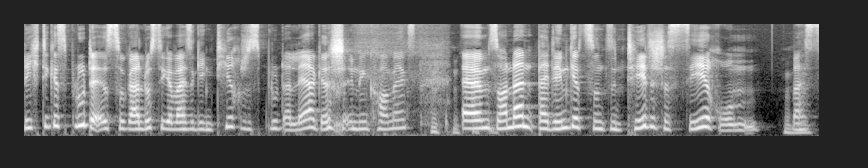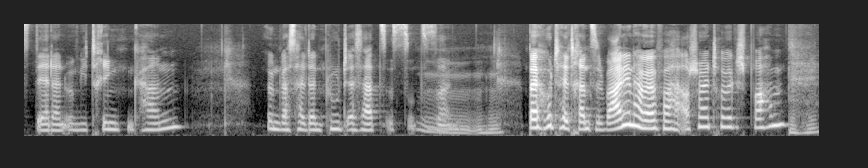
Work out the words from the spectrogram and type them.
richtiges Blut. Der ist sogar lustigerweise gegen tierisches Blut allergisch in den Comics. ähm, sondern bei denen gibt es so ein synthetisches Serum, Mhm. was der dann irgendwie trinken kann. Und was halt dann Blutersatz ist sozusagen. Mhm. Bei Hotel Transsilvanien haben wir vorher auch schon mal drüber gesprochen. Mhm.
